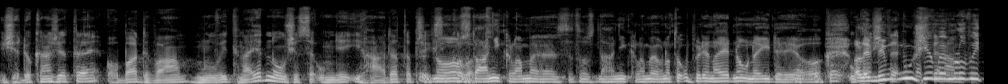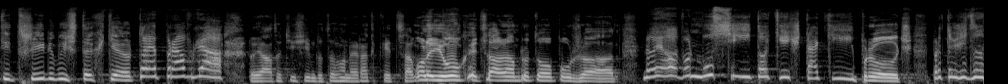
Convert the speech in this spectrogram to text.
Že dokážete oba dva mluvit najednou, že se umějí i hádat a překřikovat. No, zdání klame, to zdání klame, ono to úplně najednou nejde, jo. No, uka- Ale my můžeme mluvit i tři, kdybyste chtěl, to je pravda. No já totiž jim do toho nerad kecám, ale jo, kecá nám do toho pořád. No jo, on musí totiž, tatí. Proč? Protože to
